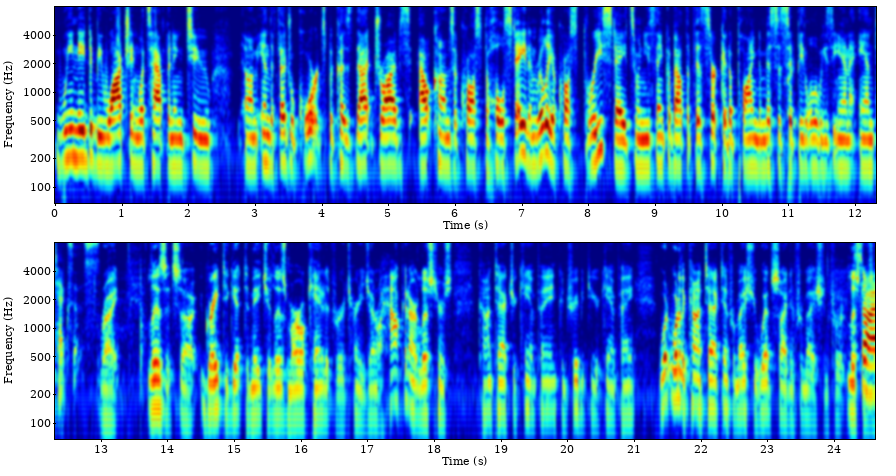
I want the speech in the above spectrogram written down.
we need to be watching what's happening to. Um, in the federal courts because that drives outcomes across the whole state and really across three states when you think about the Fifth Circuit applying to Mississippi, right. Louisiana, and Texas. Right. Liz, it's uh, great to get to meet you. Liz Murrill, candidate for Attorney General. How can our listeners contact your campaign, contribute to your campaign? What, what are the contact information, your website information for listeners so I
